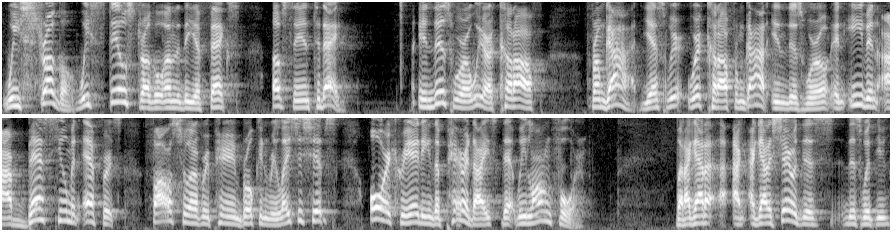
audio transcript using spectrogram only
We struggle, we still struggle under the effects of sin today. In this world, we are cut off from God. Yes, we're, we're cut off from God in this world, and even our best human efforts fall short of repairing broken relationships or creating the paradise that we long for. But I gotta, I, I gotta share with this, this with you.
